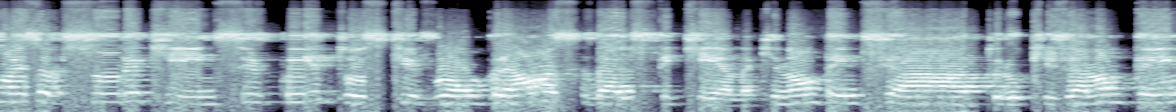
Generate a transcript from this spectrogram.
mais absurdo é que em circuitos que vão para uma cidade pequena, que não tem teatro, que já não tem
